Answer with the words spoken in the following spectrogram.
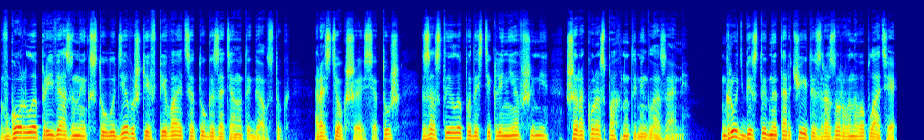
В горло, привязанный к стулу девушки, впивается туго затянутый галстук. Растекшаяся тушь застыла под остекленевшими, широко распахнутыми глазами. Грудь бесстыдно торчит из разорванного платья.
